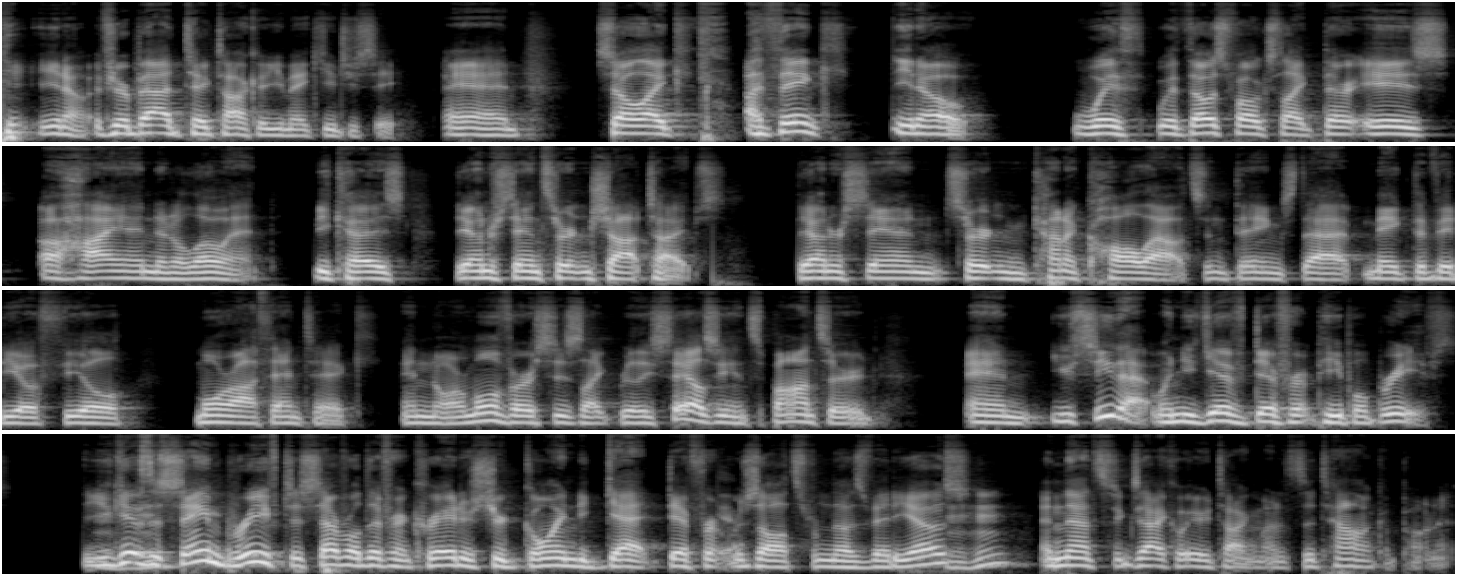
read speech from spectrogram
you know, if you're a bad TikToker, you make UGC. And so, like, I think you know, with with those folks, like there is a high end and a low end because they understand certain shot types. They understand certain kind of call outs and things that make the video feel more authentic and normal versus like really salesy and sponsored. And you see that when you give different people briefs. You give the same brief to several different creators, you're going to get different results from those videos. Mhm. And that's exactly what you're talking about. It's the talent component.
